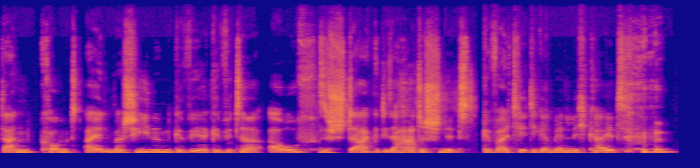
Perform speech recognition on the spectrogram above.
dann kommt ein Maschinengewehrgewitter auf. Diese starke, dieser harte Schnitt gewalttätiger Männlichkeit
